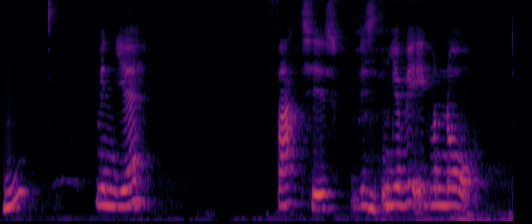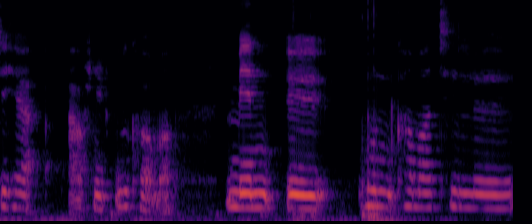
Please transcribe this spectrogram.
Mm. Men ja, faktisk, hvis, jeg ved ikke, hvornår det her afsnit udkommer, men øh, hun kommer til øh,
